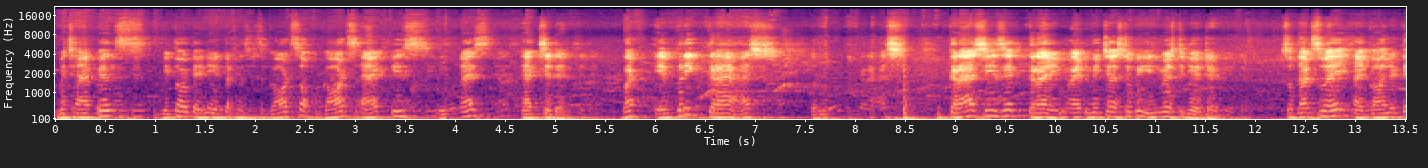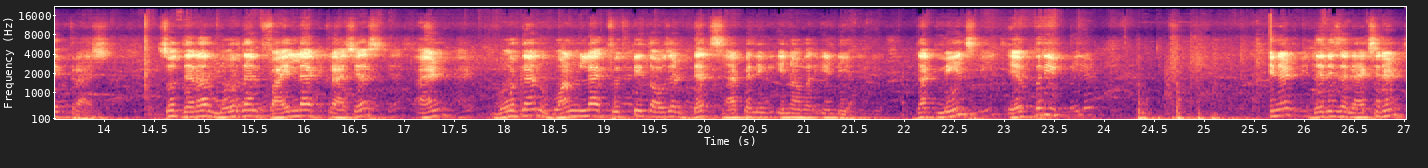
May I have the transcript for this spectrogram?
which happens without any interference. God's of God's act is as accident. But every crash, crash, crash is a crime and which has to be investigated. So that's why I call it a crash. So there are more than 5 lakh crashes and more than 1 lakh 50,000 deaths happening in our India. That means every minute there is an accident.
